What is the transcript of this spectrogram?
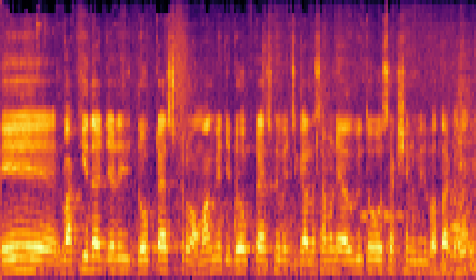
ਇਹ ਬਾਕੀ ਦਾ ਜਿਹੜੇ ਡੋਪ ਟੈਸਟ ਕਰਵਾਵਾਂਗੇ ਜੇ ਡੋਪ ਟੈਸਟ ਦੇ ਵਿੱਚ ਗੱਲ ਸਾਹਮਣੇ ਆਊਗੀ ਤਾਂ ਉਹ ਸੈਕਸ਼ਨ ਵੀ ਵਾਧਾ ਕਰਾਂਗੇ।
